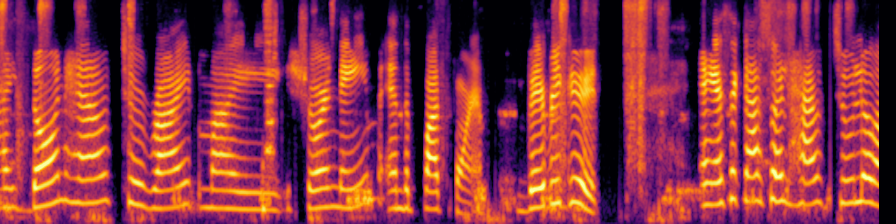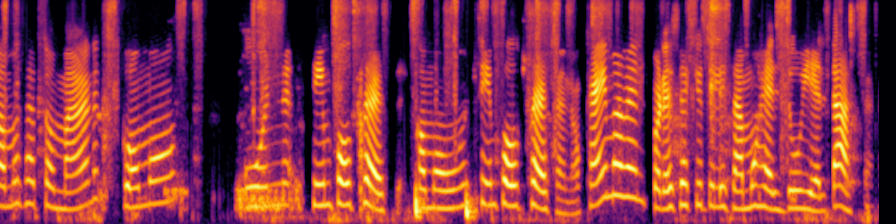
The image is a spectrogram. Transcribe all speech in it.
I don't have to write my short name in the platform. Very good. En ese caso, el have to lo vamos a tomar como un simple present, como un simple present, ¿ok, Mabel? Por eso es que utilizamos el do y el doesn't,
